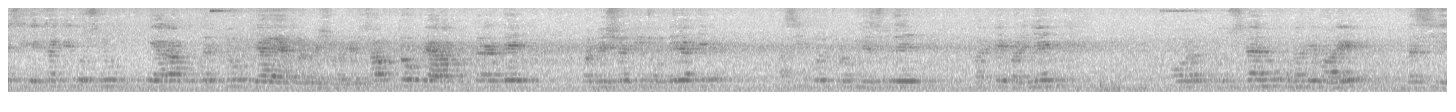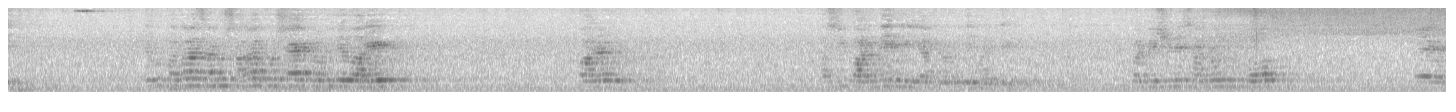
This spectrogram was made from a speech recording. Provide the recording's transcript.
اسی دیکھا کہ اس نے پیارا پتر کیوں کیا ہے پرمیشور نے سب تو پیارا پتر ہے تے پرمیشور جی چاہتے ہیں کہ اسی خود پرم دے کر کے بڑھیے اور دوسرا انہوں نے مارے ਪਤਾ ਸਾਨੂੰ ਸਾਰਾ ਕੁਝ ਹੈ ਪ੍ਰਭੂ ਦੇ ਬਾਰੇ ਪਰ ਅਸੀਂ ਪੜ੍ਹਦੇ ਨਹੀਂ ਆ ਪ੍ਰਭੂ ਦੇ ਵਰਗੇ ਪਰਮੇਸ਼ਰ ਨੇ ਸਾਨੂੰ ਬਹੁਤ ਅਹ,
